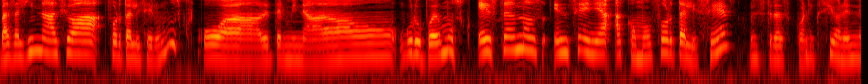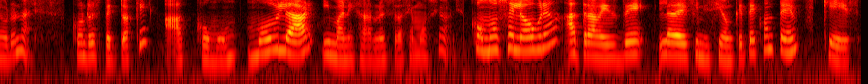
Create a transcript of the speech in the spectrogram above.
Vas al gimnasio a fortalecer un músculo o a determinado grupo de músculo. Esta nos enseña a cómo fortalecer nuestras conexiones neuronales. ¿Con respecto a qué? A cómo modular y manejar nuestras emociones. ¿Cómo se logra? A través de la definición que te conté, que es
